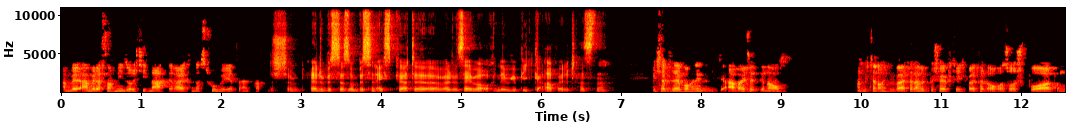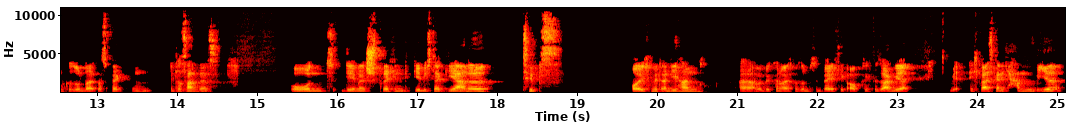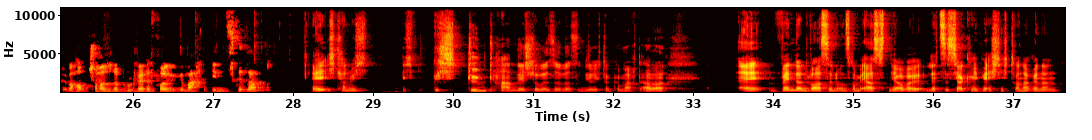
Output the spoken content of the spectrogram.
haben wir, haben wir das noch nie so richtig nachgereicht und das tun wir jetzt einfach. Das stimmt. Ja, du bist ja so ein bisschen Experte, weil du selber auch in dem Gebiet gearbeitet hast, ne? Ich habe selber auch in dem Gebiet gearbeitet, genau. Und mich dann auch irgendwie weiter damit beschäftigt, weil es halt auch aus so Sport- und Gesundheitsaspekten interessant ist. Und dementsprechend gebe ich da gerne Tipps euch mit an die Hand. Äh, aber wir können auch erstmal so ein bisschen Basic aufkriegen. Wir sagen wir, ich weiß gar nicht, haben wir überhaupt schon mal so eine Blutwertefolge gemacht insgesamt? Ey, ich kann mich, ich, bestimmt haben wir schon mal sowas in die Richtung gemacht, aber ey, wenn, dann war es in unserem ersten Jahr, weil letztes Jahr kann ich mich echt nicht dran erinnern.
